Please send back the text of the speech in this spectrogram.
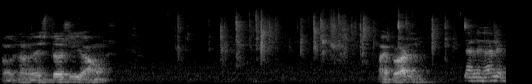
Vamos a uno de estos y vamos. Voy a probarlo. Dale, dale.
